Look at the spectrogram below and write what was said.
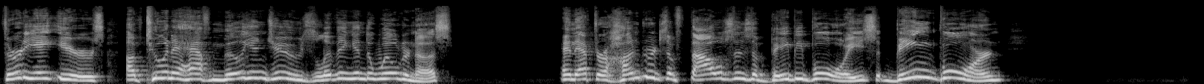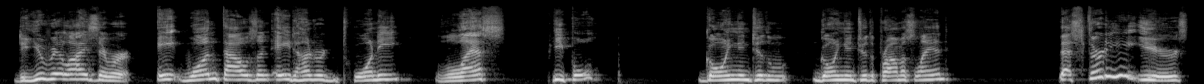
38 years of two and a half million Jews living in the wilderness, and after hundreds of thousands of baby boys being born, do you realize there were eight, 1,820 less people going into the, going into the promised land? That's 38 years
